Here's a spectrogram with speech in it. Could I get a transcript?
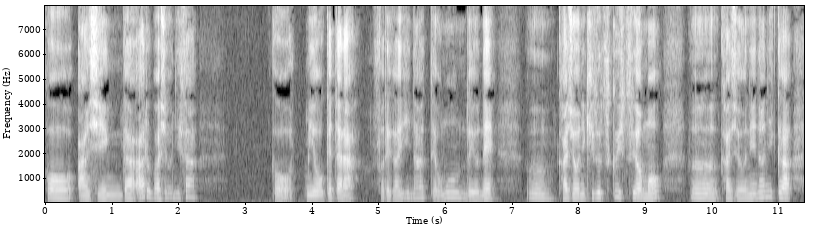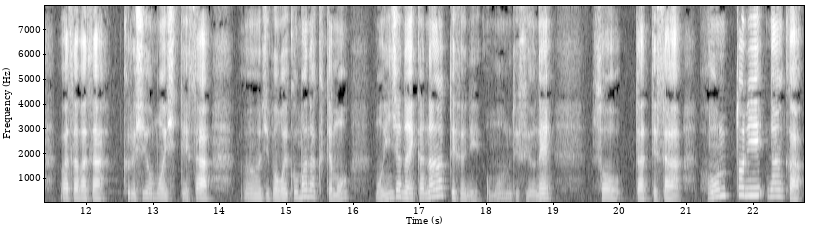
こう、安心がある場所にさ、こう、身を置けたら、それがいいなって思うんだよね。うん、過剰に傷つく必要も、うん、過剰に何かわざわざ苦しい思いしてさ、うん、自分を追い込まなくてももういいんじゃないかなっていうふうに思うんですよね。そう。だってさ、本当になんか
